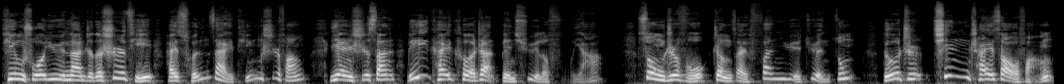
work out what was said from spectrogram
听说遇难者的尸体还存在停尸房，燕十三离开客栈便去了府衙。宋知府正在翻阅卷宗，得知钦差造访，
